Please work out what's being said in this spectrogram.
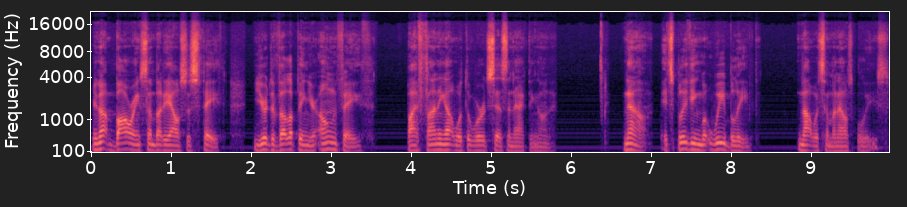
You're not borrowing somebody else's faith. You're developing your own faith by finding out what the Word says and acting on it. Now, it's believing what we believe, not what someone else believes.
